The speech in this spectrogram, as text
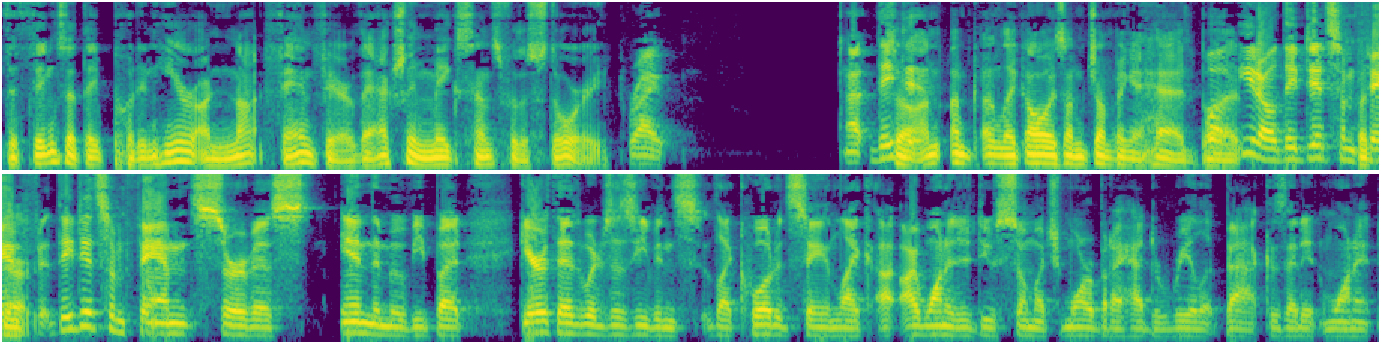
the things that they put in here are not fanfare. They actually make sense for the story. Right. Uh, they so did. I'm, I'm like always I'm jumping ahead, but well, you know, they did some fan. They did some fan service in the movie, but Gareth Edwards is even like quoted saying, "Like I, I wanted to do so much more, but I had to reel it back because I didn't want it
